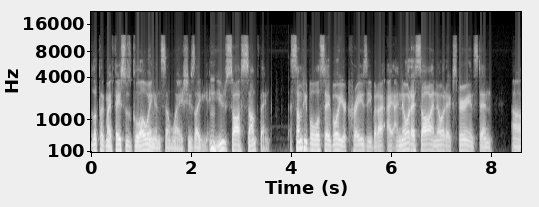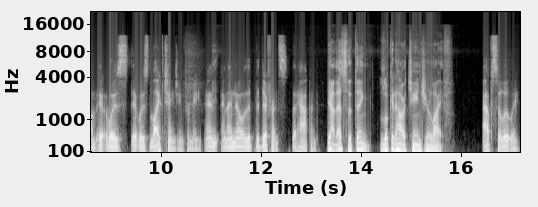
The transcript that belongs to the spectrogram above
looked like my face was glowing in some way. She's like, mm. "You saw something." Some people will say, "Boy, you're crazy," but I I know what I saw. I know what I experienced, and um, it was it was life changing for me, and and I know that the difference that happened. Yeah, that's the thing. Look at how it changed your life. Absolutely.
